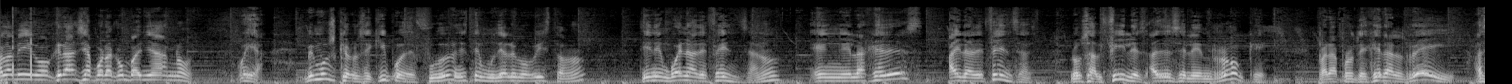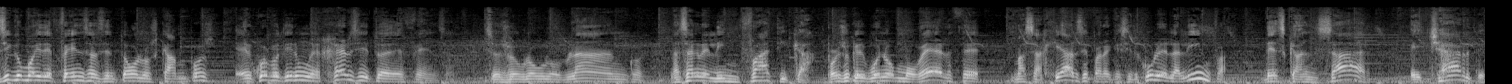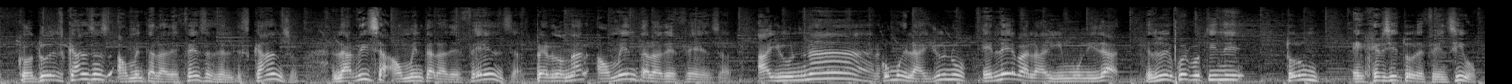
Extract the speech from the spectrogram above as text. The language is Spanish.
Hola amigos, gracias por acompañarnos. Oiga, vemos que los equipos de fútbol en este mundial lo hemos visto, ¿no? Tienen buena defensa, ¿no? En el ajedrez hay las defensas, los alfiles, haces el enroque para proteger al rey. Así como hay defensas en todos los campos, el cuerpo tiene un ejército de defensas. Esos glóbulos blancos, la sangre linfática. Por eso que es bueno moverse, masajearse para que circule la linfa, descansar, echarte. Cuando tú descansas, aumenta la defensa del descanso. La risa aumenta la defensa. Perdonar aumenta la defensa. Ayunar, como el ayuno eleva la inmunidad. Entonces el cuerpo tiene todo un ejército defensivo.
